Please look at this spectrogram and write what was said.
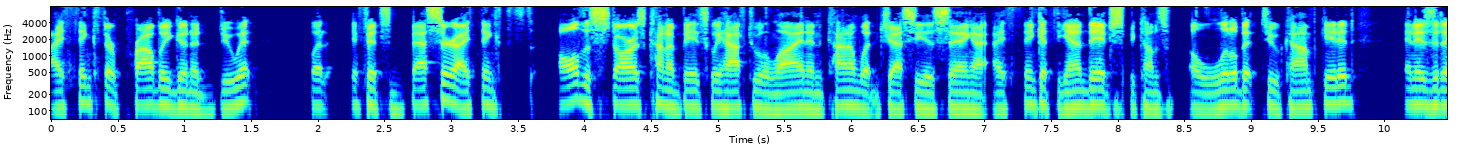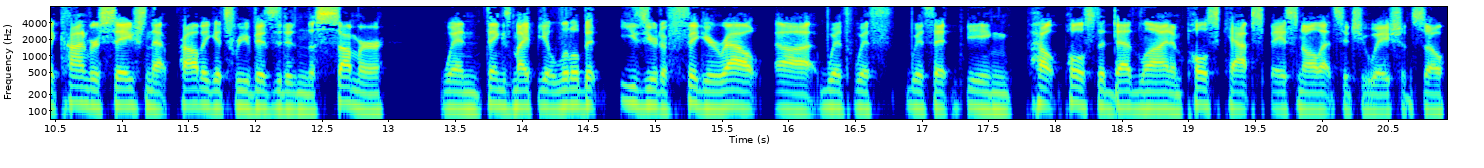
I think they're probably going to do it. But if it's Boeser, I think all the stars kind of basically have to align. And kind of what Jesse is saying, I, I think at the end of the day, it just becomes a little bit too complicated. And is it a conversation that probably gets revisited in the summer when things might be a little bit easier to figure out uh, with with with it being post the deadline and post cap space and all that situation? So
